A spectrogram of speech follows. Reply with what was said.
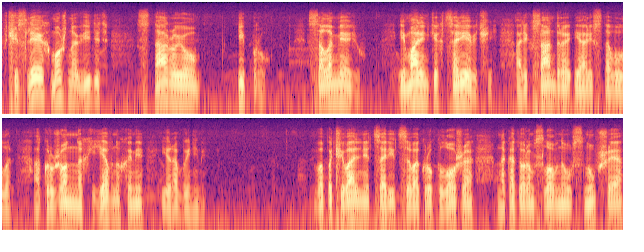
В числе их можно видеть старую Ипру, Соломею и маленьких царевичей Александра и Аристовула, окруженных евнухами и рабынями. В опочивальне царица вокруг ложа, на котором, словно уснувшая,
